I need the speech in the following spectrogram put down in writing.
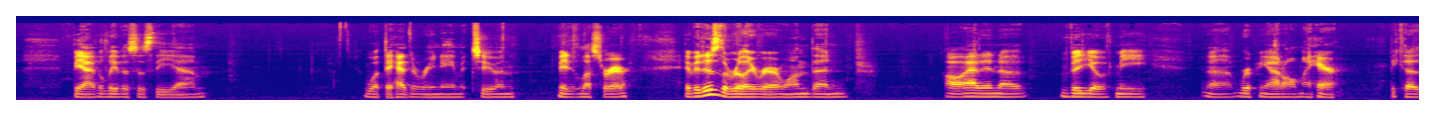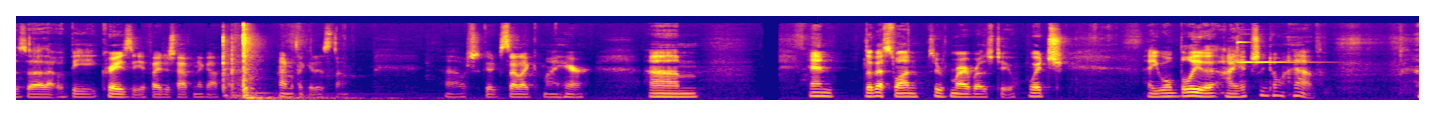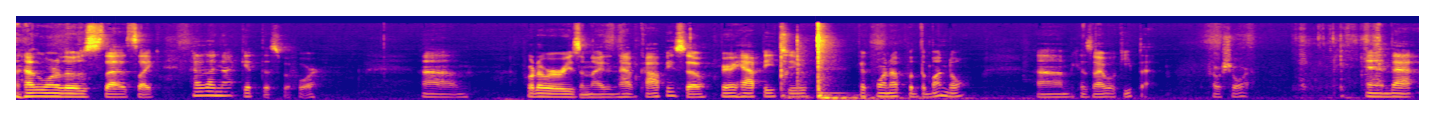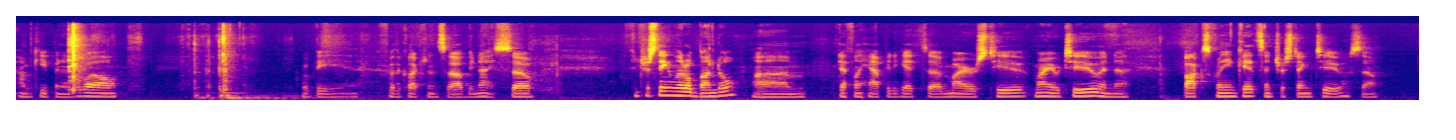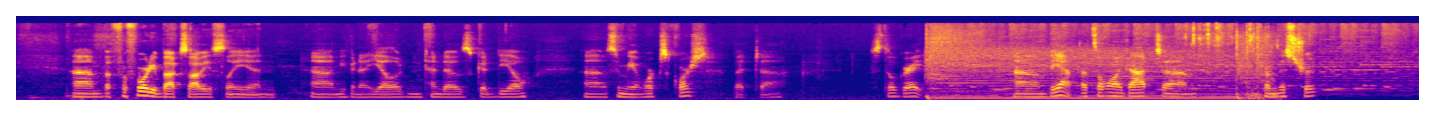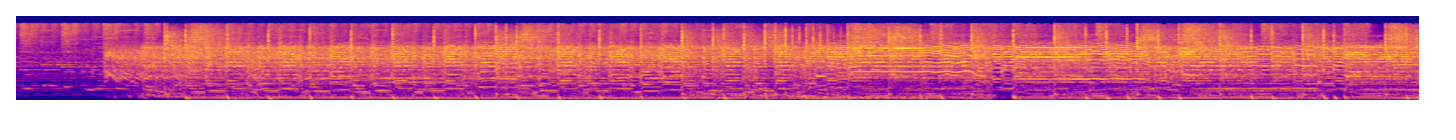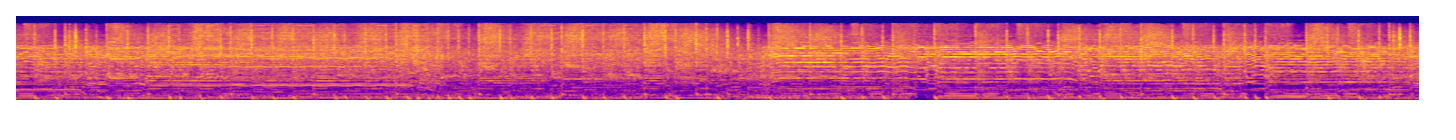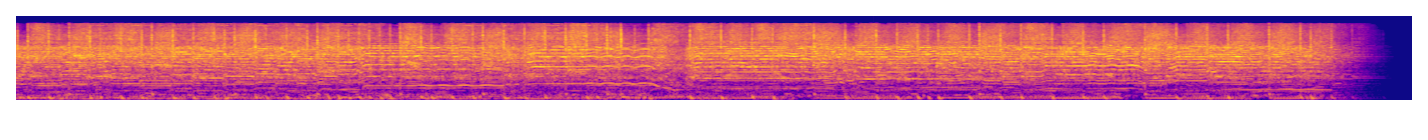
but yeah, I believe this is the um, what they had to rename it to and made it less rare. If it is the really rare one, then I'll add in a video of me uh, ripping out all my hair because uh, that would be crazy if I just happened to got that. I don't think it is though, uh, which is good because I like my hair. Um, and the best one, Super Mario Bros. 2, which now, you won't believe it, I actually don't have. Another one of those that's like, how did I not get this before? Um, for whatever reason, I didn't have a copy, so very happy to pick one up with the bundle um, because I will keep that for sure. And that I'm keeping as well would be for the collection, so that'll be nice. So, interesting little bundle. Um, definitely happy to get uh, Mario's 2, Mario 2 and uh, box clean kit's interesting too. So, um, but for forty bucks, obviously, and um, even a yellow Nintendo's good deal. Uh, assuming it works, of course. But uh, still great. Um, but yeah, that's all I got um, from this trip.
